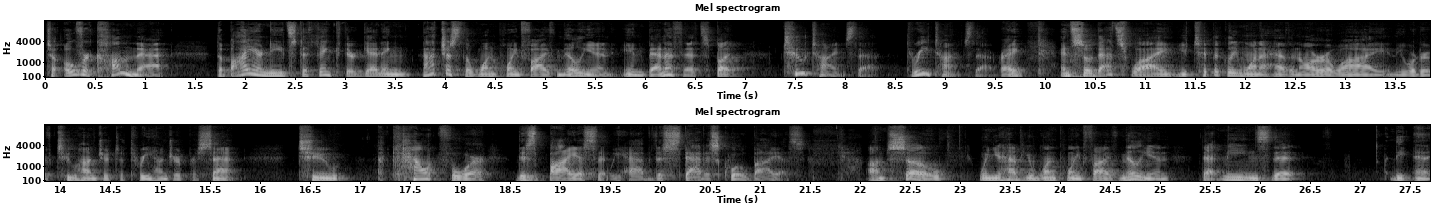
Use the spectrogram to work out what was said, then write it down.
to overcome that, the buyer needs to think they're getting not just the 1.5 million in benefits, but two times that, three times that, right? And so that's why you typically want to have an ROI in the order of 200 to 300% to account for this bias that we have, this status quo bias. Um, so when you have your 1.5 million, that means that the uh,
